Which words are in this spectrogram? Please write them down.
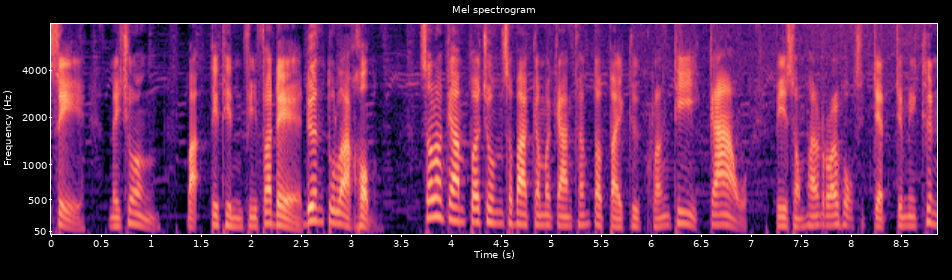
2024 ในช่วงปฏิทินฟีฟ่าเดย์เดือนตุลาคมสำหรับการประชุมสภากรรมการครั้งต่อไปคือครั้งที่ 9 ปี 2567 จะมีขึ้น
